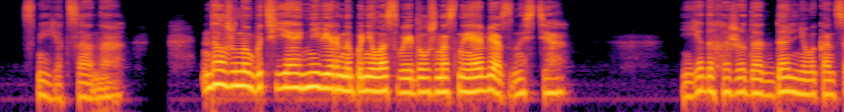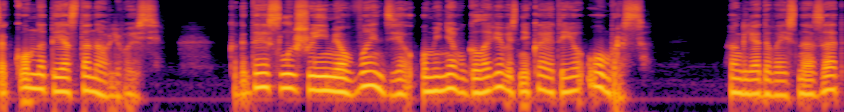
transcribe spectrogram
— смеется она. «Должно быть, я неверно поняла свои должностные обязанности». Я дохожу до дальнего конца комнаты и останавливаюсь. Когда я слышу имя Венди, у меня в голове возникает ее образ — Оглядываясь назад,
